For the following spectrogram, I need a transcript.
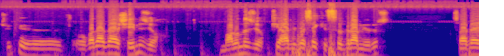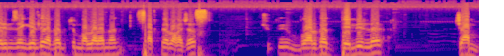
Çünkü e, o kadar daha şeyimiz yok. Malımız yok ki hadi desek ki sığdıramıyoruz. Zaten elimizden geldiği kadar bütün malları hemen satmaya bakacağız. Çünkü bu arada demirle cam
